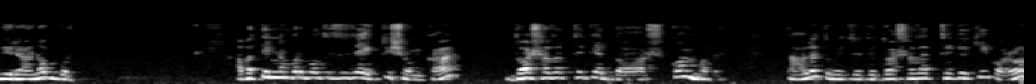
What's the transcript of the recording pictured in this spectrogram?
নিরানব্বই। আবার তিন নম্বর বলতেছে যে একটি সংখ্যা দশ হাজার থেকে দশ কম হবে। তাহলে তুমি যদি দশ হাজার থেকে কি করো?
